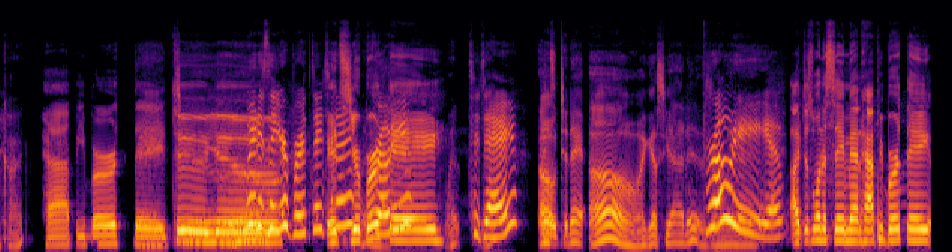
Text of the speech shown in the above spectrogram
Okay. Happy birthday to you. Wait, is it your birthday today? It's your Brody? birthday. Today? Oh, today. Oh, I guess yeah, it is. Brody. I just want to say, man, happy birthday.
